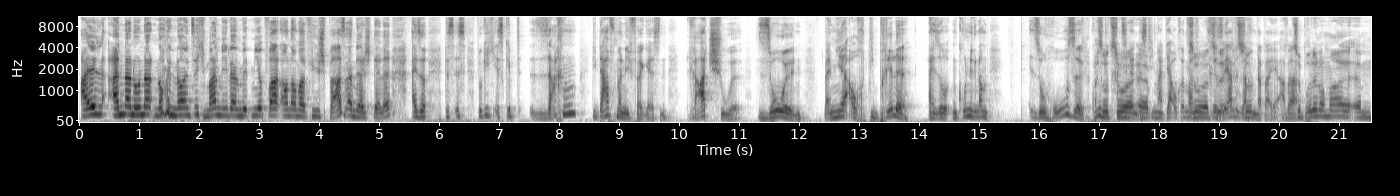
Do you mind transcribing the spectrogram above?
allen anderen 199 Mann, die dann mit mir fahren, auch nochmal viel Spaß an der Stelle. Also, das ist wirklich, es gibt Sachen, die darf man nicht vergessen. Radschuhe, Sohlen, bei mir auch die Brille. Also im Grunde genommen, so Hose, gut, so, du kannst zur, dann, das äh, Team hat ja auch immer zur- Reservesachen zur- dabei, aber Zur Brille nochmal, ähm,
